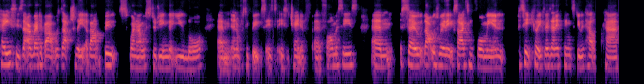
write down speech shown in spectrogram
cases that I read about was actually about Boots when I was studying at U Law. Um, and obviously Boots is, is a chain of uh, pharmacies. Um, so that was really exciting for me. And particularly if there's anything to do with healthcare,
